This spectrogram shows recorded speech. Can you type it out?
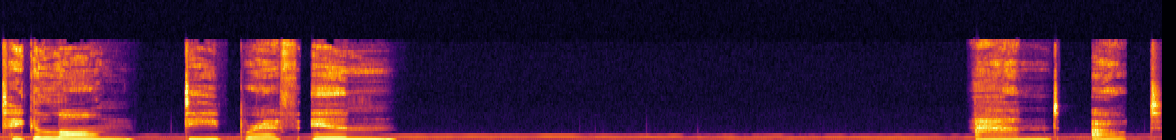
Take a long, deep breath in out.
